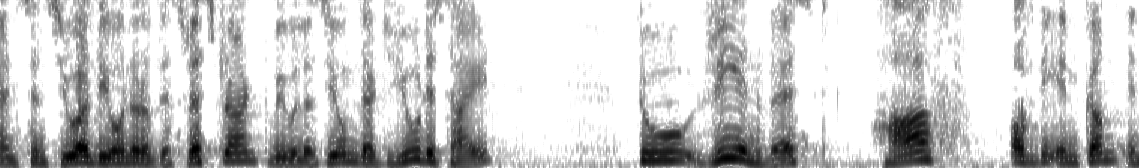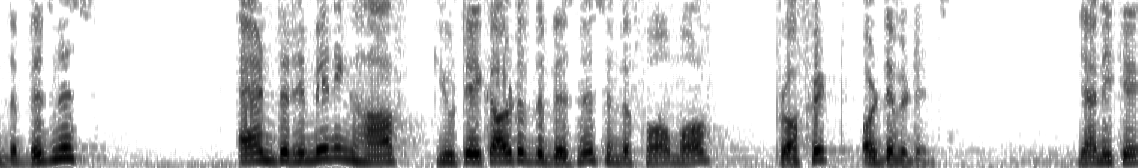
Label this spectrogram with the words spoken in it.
and since you are the owner of this restaurant we will assume that you decide to reinvest half of the income in the business and the remaining half you take out of the business in the form of profit or dividends یعنی کہ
